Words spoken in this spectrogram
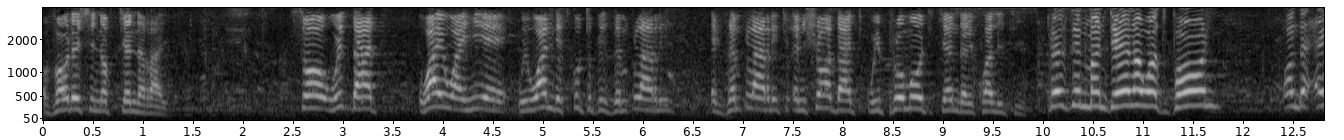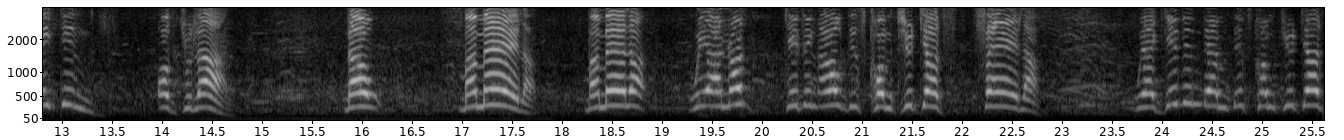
a violation of gender rights. So with that, why we're here, we want the school to be exemplary, exemplary to ensure that we promote gender equality. President Mandela was born on the 18th of July. Now, Mamela, Mamela, we are not giving out these computers fairly. We are giving them these computers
